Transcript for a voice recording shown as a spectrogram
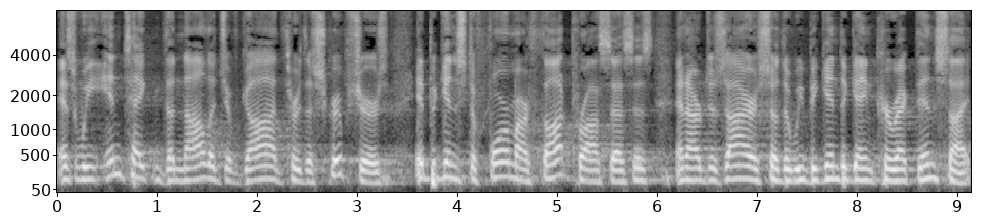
As we intake the knowledge of God through the scriptures, it begins to form our thought processes and our desires so that we begin to gain correct insight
